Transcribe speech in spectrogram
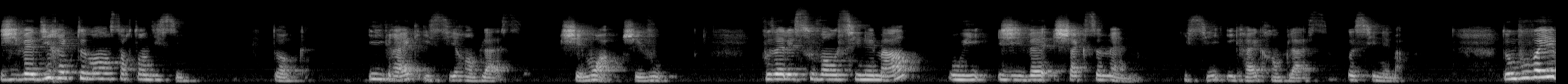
j'y vais directement en sortant d'ici. Donc, Y ici remplace chez moi, chez vous. Vous allez souvent au cinéma? Oui, j'y vais chaque semaine. Ici, Y remplace au cinéma. Donc vous voyez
